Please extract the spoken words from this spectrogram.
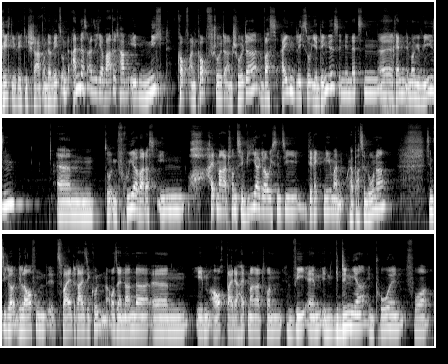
richtig, richtig stark unterwegs und anders als ich erwartet habe, eben nicht Kopf an Kopf, Schulter an Schulter, was eigentlich so ihr Ding ist in den letzten äh, Rennen immer gewesen. Ähm, so im Frühjahr war das in oh, Halbmarathon Sevilla, glaube ich, sind sie direkt nebenan, oder Barcelona sind sie gelaufen, äh, zwei, drei Sekunden auseinander, ähm, eben auch bei der Halbmarathon WM in Gdynia in Polen vor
